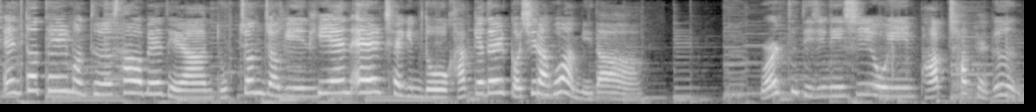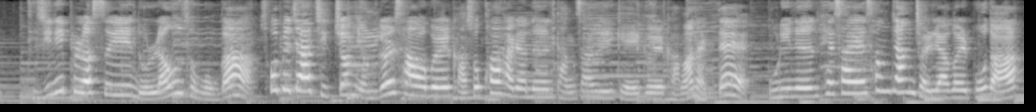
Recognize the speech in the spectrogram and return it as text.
엔터테인먼트 사업에 대한 독점적인 P&L 책임도 갖게 될 것이라고 합니다. 월트 디즈니 CEO인 밥 차펙은 디즈니 플러스의 놀라운 성공과 소비자 직접 연결 사업을 가속화하려는 당사의 계획을 감안할 때 우리는 회사의 성장 전략을 보다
